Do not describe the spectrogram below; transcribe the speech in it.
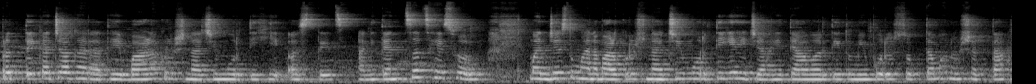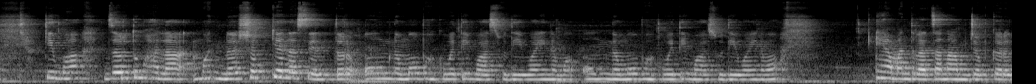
प्रत्येकाच्या घरात हे बाळकृष्णाची मूर्ती ही असतेच. आणि त्यांचंच हे स्वरूप म्हणजेच तुम्हाला बाळकृष्णाची मूर्ती घ्यायची आहे त्यावरती तुम्ही पुरुष सुक्त म्हणू शकता. किंवा जर तुम्हाला म्हणणं शक्य नसेल तर ओम नमो भगवती वासुदेवाय नम. ओम नमो भगवती वासुदेवाय नम. या मंत्राचा नामजप करत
